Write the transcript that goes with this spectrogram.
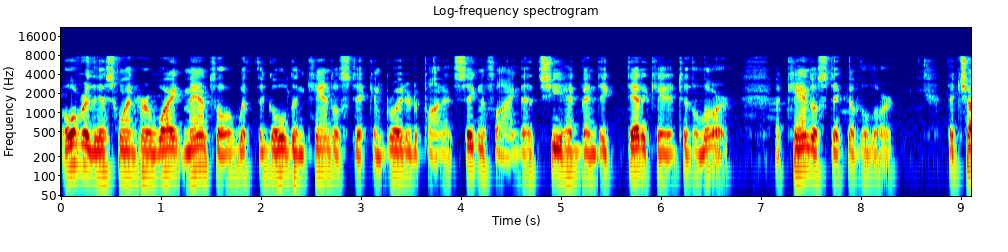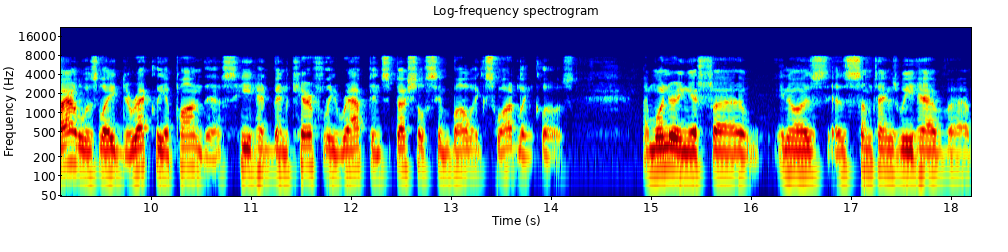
Over this went her white mantle with the golden candlestick embroidered upon it, signifying that she had been de dedicated to the Lord, a candlestick of the Lord. The child was laid directly upon this. He had been carefully wrapped in special symbolic swaddling clothes. I'm wondering if, uh, you know, as, as sometimes we have uh,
